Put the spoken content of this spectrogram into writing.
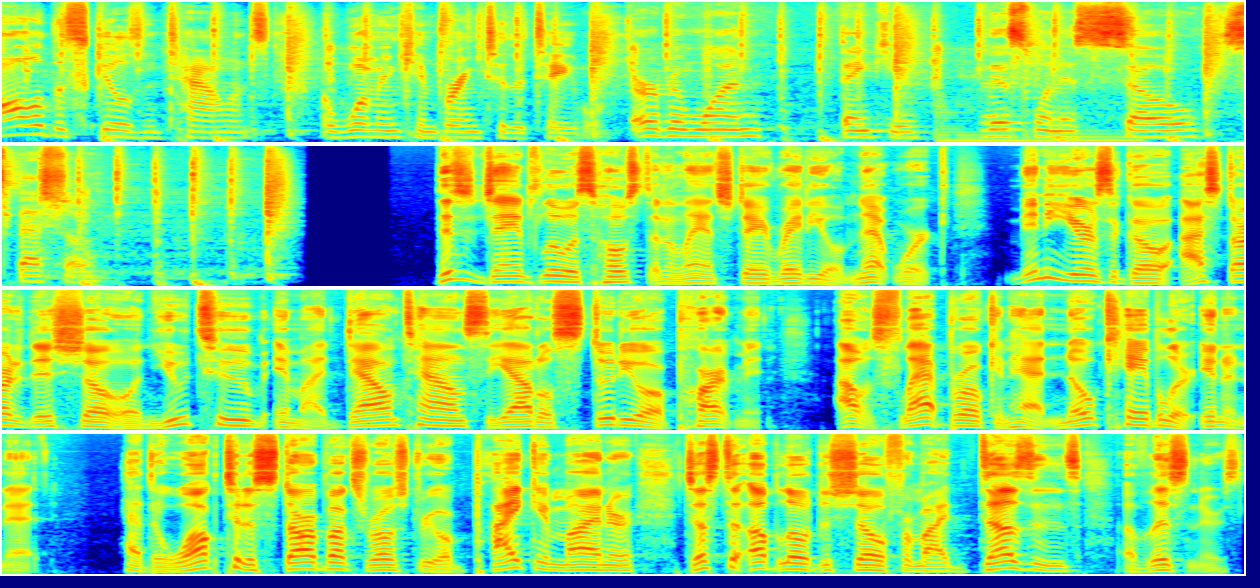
all the skills and talents a woman can bring to the table. Urban One, thank you. This one is so special. This is James Lewis, host of the Lance J Radio Network. Many years ago, I started this show on YouTube in my downtown Seattle studio apartment. I was flat broke and had no cable or internet. Had to walk to the Starbucks roastery or Pike and Minor just to upload the show for my dozens of listeners.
